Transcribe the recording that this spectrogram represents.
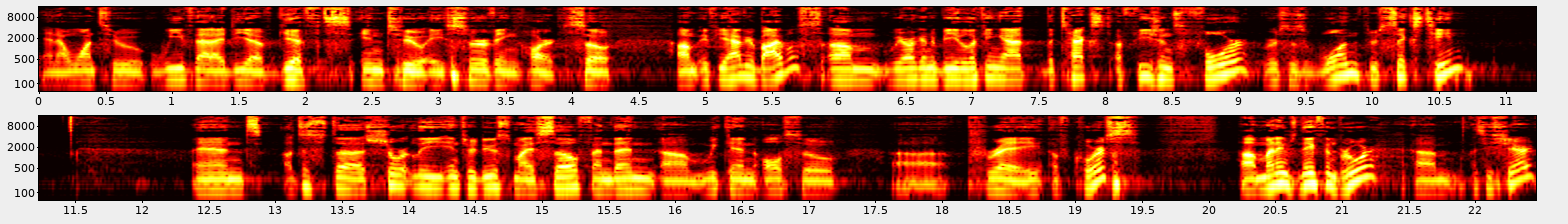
And I want to weave that idea of gifts into a serving heart. So um, if you have your Bibles, um, we are going to be looking at the text Ephesians 4, verses 1 through 16. And I'll just uh, shortly introduce myself, and then um, we can also uh, pray, of course. Uh, my name is Nathan Brewer, um, as he shared.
